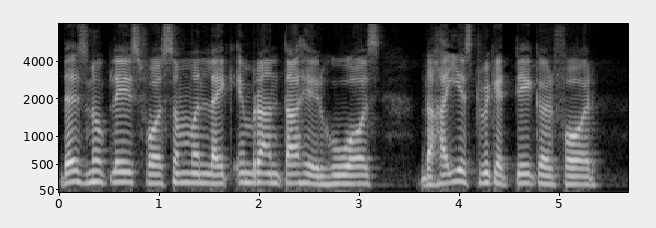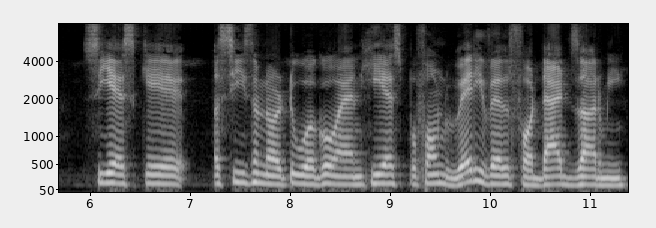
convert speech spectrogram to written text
there's no place for someone like Imran Tahir who was the highest wicket taker for CSK a season or two ago and he has performed very well for Dad's army.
